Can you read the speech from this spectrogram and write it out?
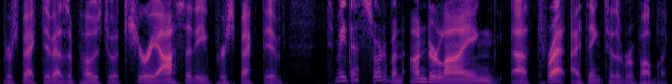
perspective as opposed to a curiosity perspective, to me, that's sort of an underlying uh, threat, I think, to the republic.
